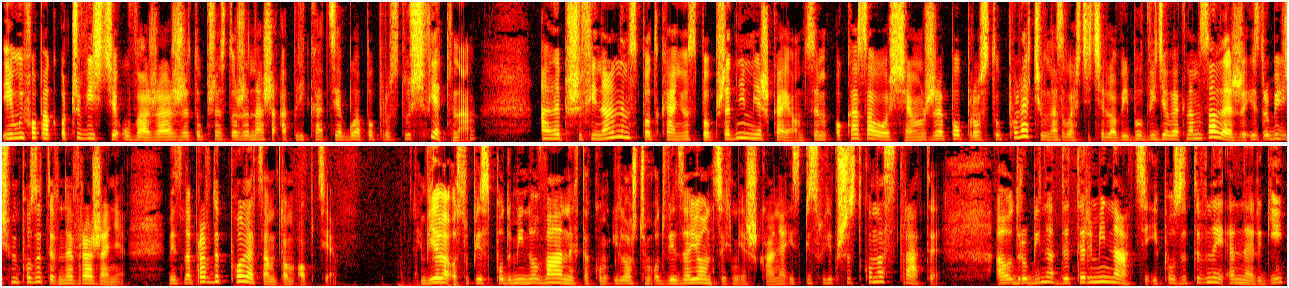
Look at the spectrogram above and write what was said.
I mój chłopak oczywiście uważa, że to przez to, że nasza aplikacja była po prostu świetna. Ale przy finalnym spotkaniu z poprzednim mieszkającym okazało się, że po prostu polecił nas właścicielowi, bo widział, jak nam zależy i zrobiliśmy pozytywne wrażenie. Więc naprawdę polecam tą opcję. Wiele osób jest podminowanych taką ilością odwiedzających mieszkania i spisuje wszystko na straty, a odrobina determinacji i pozytywnej energii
